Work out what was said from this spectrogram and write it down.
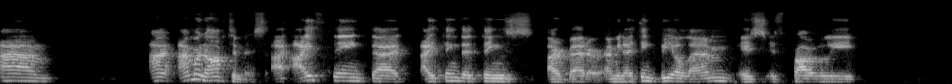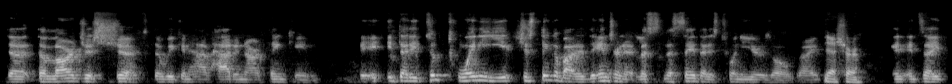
Um, I, am an optimist. I, I, think that I think that things are better. I mean, I think BLM is is probably the the largest shift that we can have had in our thinking. It, it, that it took 20 years. Just think about it. The internet. Let's let's say that it's 20 years old, right? Yeah, sure. And it's like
